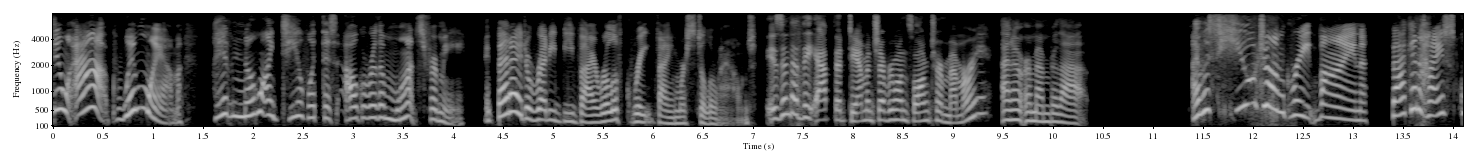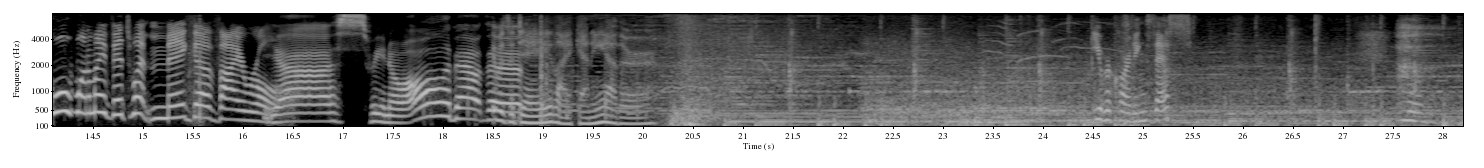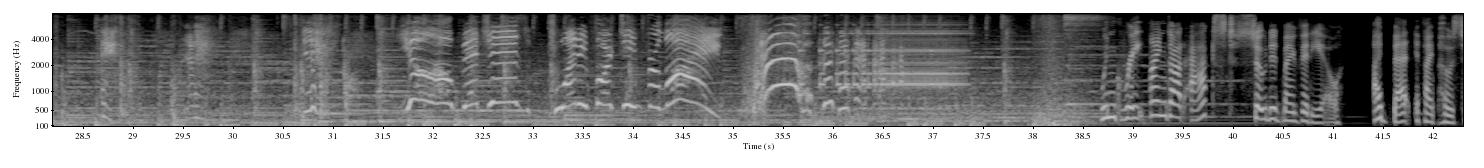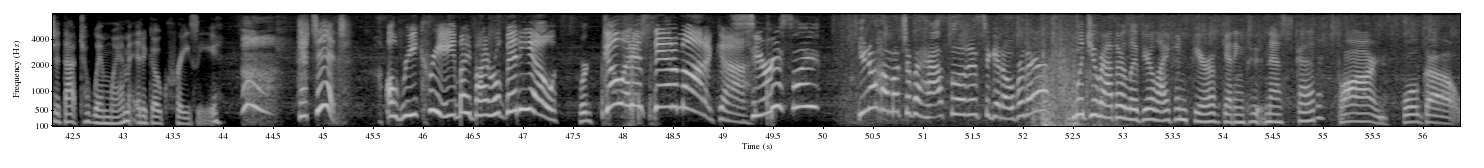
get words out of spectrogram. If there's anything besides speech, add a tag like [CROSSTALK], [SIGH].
new app, WimWham. I have no idea what this algorithm wants from me. I bet I'd already be viral if Grapevine were still around. Isn't that the app that damaged everyone's long term memory? I don't remember that. I was huge on Grapevine. Back in high school, one of my vids went mega viral. Yes, we know all about that. It was a day like any other. You recording, sis? 2014 for life! [LAUGHS] when Grapevine got axed, so did my video. I bet if I posted that to WimWham, it'd go crazy. [GASPS] That's it! I'll recreate my viral video! We're going to Santa Monica! Seriously? You know how much of a hassle it is to get over there? Would you rather live your life in fear of getting Putin-esque? Fine, we'll go.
